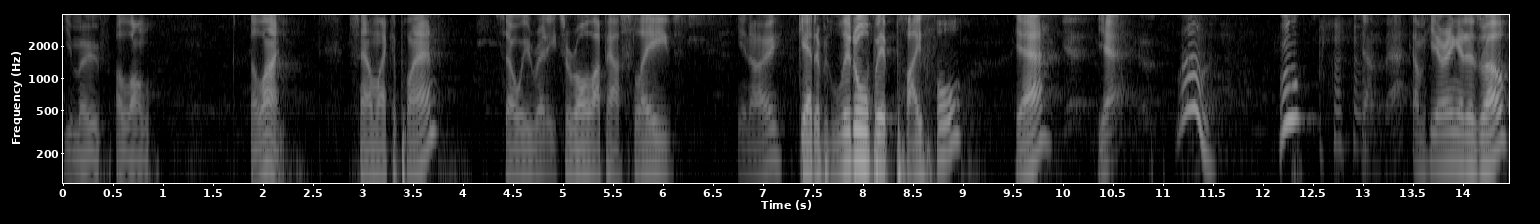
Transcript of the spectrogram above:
you move along the line. Sound like a plan? So are we ready to roll up our sleeves, you know, get a little bit playful? Yeah? Yes. Yeah? Woo! Woo! Down the back, I'm hearing it as well,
